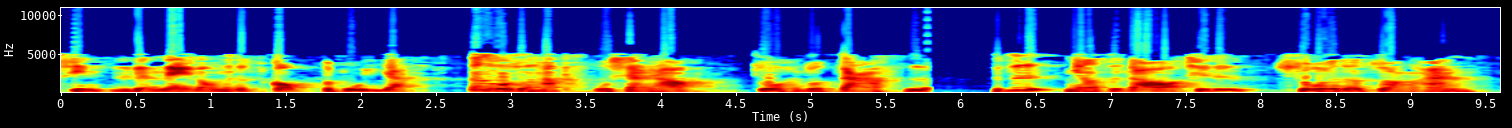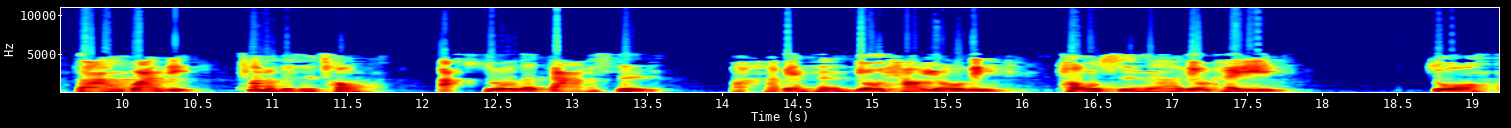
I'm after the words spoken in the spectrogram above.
性质跟内容，那个 scope 都不一样。那如果说他不想要做很多杂事，可是你要知道，其实所有的专案、专案管理，他们就是从把所有的杂事把它变成有条有理，同时呢又可以做。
